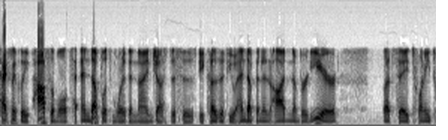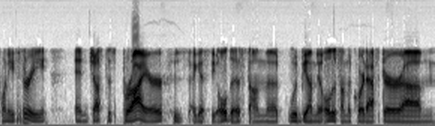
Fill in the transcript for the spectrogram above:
technically possible to end up with more than nine justices because if you end up in an odd numbered year, let's say 2023, and Justice Breyer, who's I guess the oldest on the would be on the oldest on the court after um,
